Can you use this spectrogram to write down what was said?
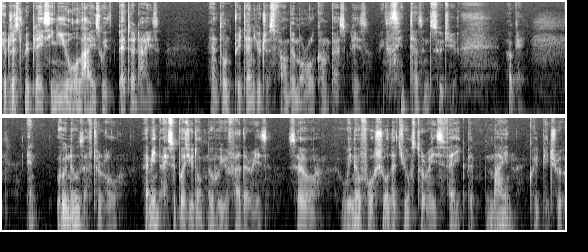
we're just replacing your lies with better lies. And don't pretend you just found a moral compass, please, because it doesn't suit you. Okay. And who knows after all? I mean, I suppose you don't know who your father is. So we know for sure that your story is fake, but mine could be true.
